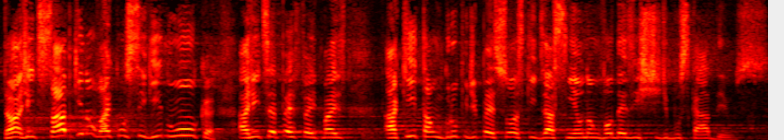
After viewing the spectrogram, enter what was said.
Então a gente sabe que não vai conseguir nunca a gente ser perfeito, mas aqui está um grupo de pessoas que diz assim: eu não vou desistir de buscar a Deus.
